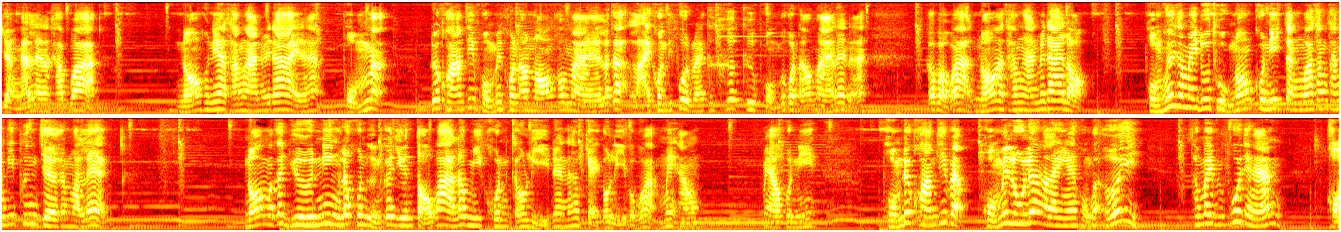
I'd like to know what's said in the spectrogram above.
อย่างนั้นแล้วนะครับว่า น้องคนนี้ยทำงานไม่ได้นะฮะผมอะด้วยความที่ผมเป็นคนเอาน้องเข้ามา แล้วก็หลายคนที่พูดมาก็คือก็คือผมเป็นคนเอามาแล้วนะ ก็บอกว่าน้องอะทำงานไม่ได้หรอก ผมเฮ้ยทำไมดูถูกน้องคนนี้จังวะทั้งทั้งๆที่เพิ่งเจอกันวันแรก น้องมันก็ยืนนิ่ง แล้วคนอื่นก็ยืนต่อว่า แล้วมีคนเกาหลีด้วยนะเท่าแก่เกาหลีบอกว่าไม่เอา ไม่เอาคนนี้ ผมด้วยความที่แบบ ผมไม่รู้เรื่องอะไรไงผมก็เฮ้ยทำไมไปพูดอย่างนั้น ขอ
